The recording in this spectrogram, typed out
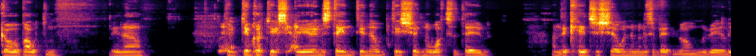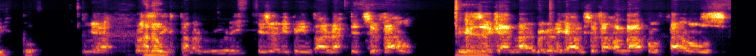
go about them. You know, they, they've got the experience. They, they know they should know what to do, and the kids are showing them, and it's a bit wrong, really. But Yeah, I I, know- think that really is only being directed to Vettel because yeah, again, like, we're going to get onto Vettel now, but Vettel's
